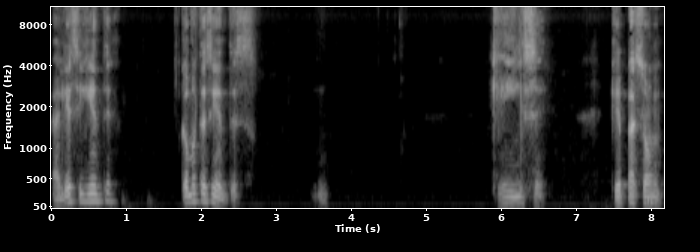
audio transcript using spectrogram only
al día siguiente, ¿cómo te sientes? ¿Qué hice? ¿Qué pasó?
